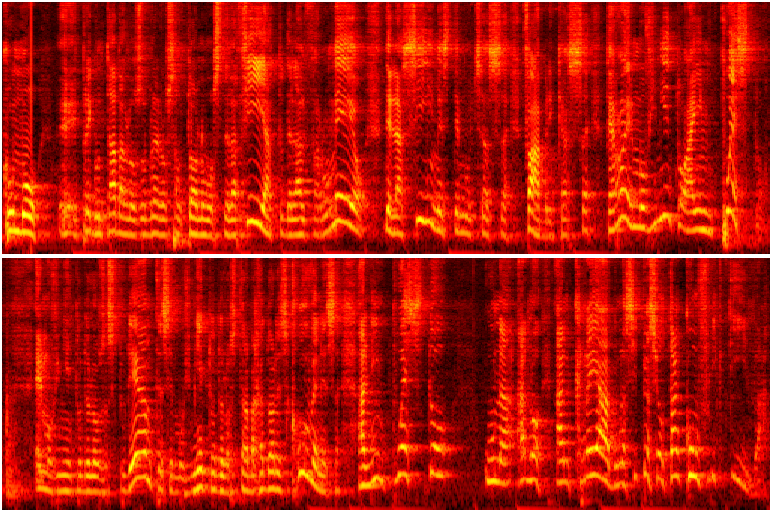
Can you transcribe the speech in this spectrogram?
como eh, preguntaban los obreros autónomos de la Fiat, del Alfa Romeo, de la Siemens, de muchas fábricas, pero el movimiento ha impuesto. El movimiento de los estudiantes, el movimiento de los trabajadores jóvenes, han impuesto una, hanno, han creado una situación tan conflictiva,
